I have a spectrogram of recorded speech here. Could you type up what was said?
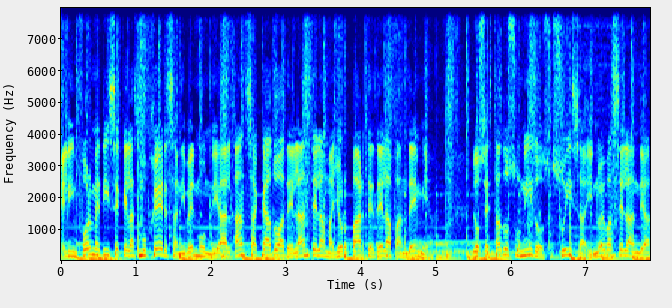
El informe dice que las mujeres a nivel mundial han sacado adelante la mayor parte de la pandemia. Los Estados Unidos, Suiza y Nueva Zelanda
